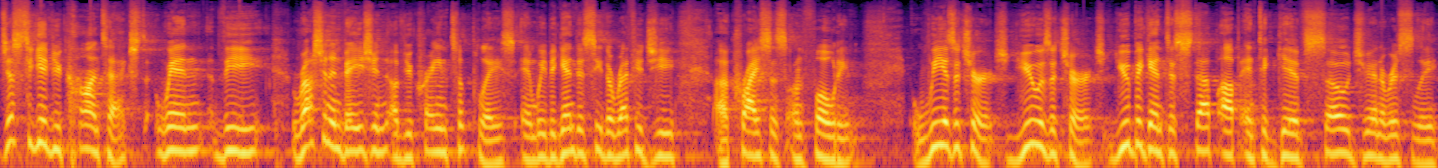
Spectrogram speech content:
just to give you context, when the Russian invasion of Ukraine took place and we began to see the refugee uh, crisis unfolding, we as a church, you as a church, you begin to step up and to give so generously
